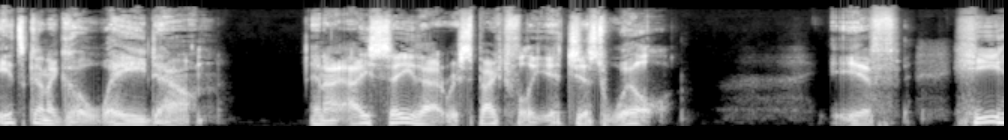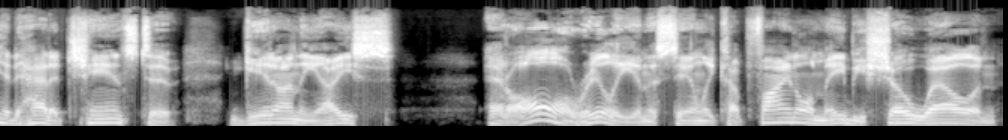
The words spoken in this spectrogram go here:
it's going to go way down. And I, I, say that respectfully, it just will. If he had had a chance to get on the ice at all, really, in the Stanley Cup final, maybe show well and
